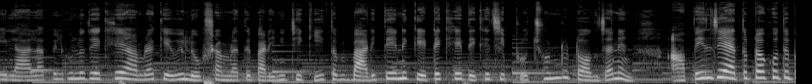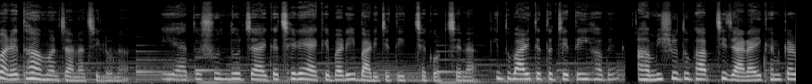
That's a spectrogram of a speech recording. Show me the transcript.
এই লাল আপেলগুলো দেখে আমরা কেউই লোভ সামলাতে পারিনি ঠিকই তবে বাড়িতে এনে কেটে খেয়ে দেখেছি প্রচণ্ড টক জানেন? আপেল যে এত টক হতে পারে তা আমার জানা ছিল না। এই এত সুন্দর জায়গা ছেড়ে একেবারেই বাড়ি যেতে ইচ্ছে করছে না। কিন্তু বাড়িতে তো যেতেই হবে। আমি শুধু ভাবছি যারা এখানকার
